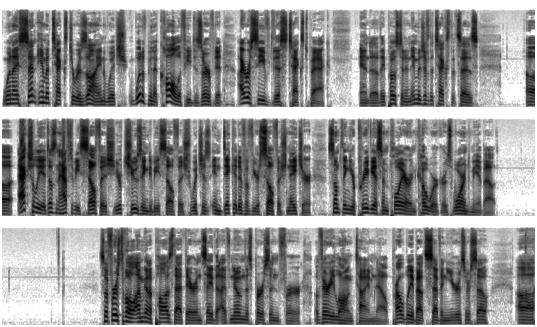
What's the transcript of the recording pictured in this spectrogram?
when I sent him a text to resign, which would have been a call if he deserved it, I received this text back. And uh, they posted an image of the text that says, uh, actually, it doesn't have to be selfish. You're choosing to be selfish, which is indicative of your selfish nature, something your previous employer and coworkers warned me about. So, first of all, I'm going to pause that there and say that I've known this person for a very long time now, probably about seven years or so. Uh,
